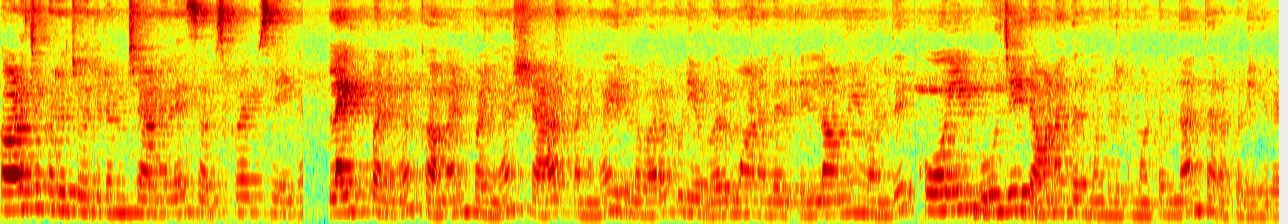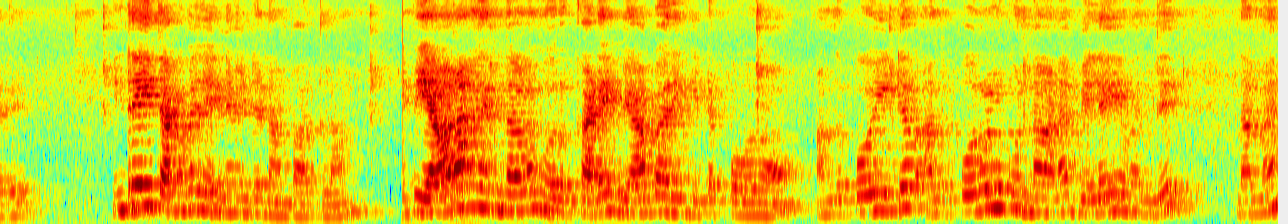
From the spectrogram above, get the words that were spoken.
காலச்சக்கர ஜோதிடம் சேனலை சப்ஸ்கிரைப் செய்யுங்க. லைக் பண்ணுங்கள் கமெண்ட் பண்ணுங்கள் ஷேர் பண்ணுங்கள் இதில் வரக்கூடிய வருமானங்கள் எல்லாமே வந்து கோயில் பூஜை தான தர்மங்களுக்கு மட்டும்தான் தரப்படுகிறது. இன்றைய தகவல் என்னவென்று நாம் பார்க்கலாம். இப்போ யாராக இருந்தாலும் ஒரு கடை வியாபாரி கிட்ட போகிறோம் அங்கே போயிட்டு அந்த பொருளுக்கு உண்டான விலையை வந்து நம்ம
